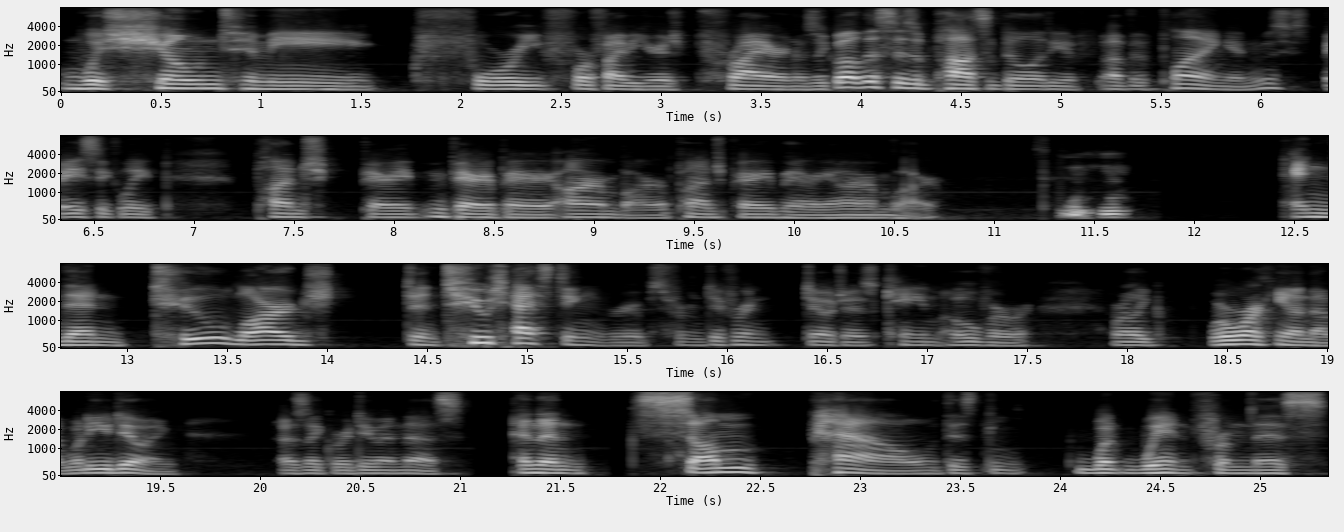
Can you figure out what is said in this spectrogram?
was shown to me four four or five years prior and i was like well this is a possibility of, of it. Playing and it was just basically punch parry parry parry arm bar punch parry parry arm bar Mhm. and then two large two testing groups from different dojos came over. We're like we're working on that. What are you doing? I was like we're doing this. And then somehow this what went from this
